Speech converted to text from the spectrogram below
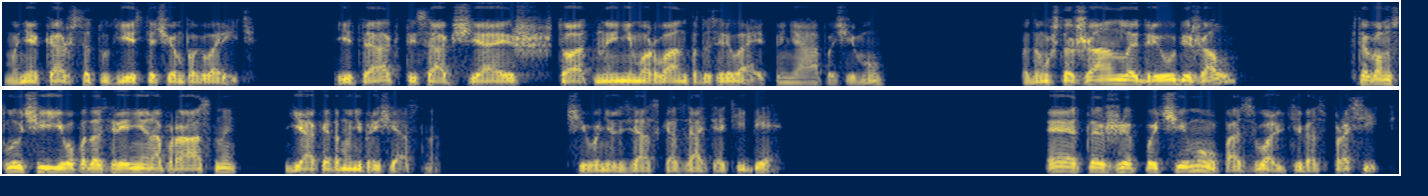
Мне кажется, тут есть о чем поговорить. Итак, ты сообщаешь, что отныне Морван подозревает меня. А почему? Потому что Жан Ледрю убежал? В таком случае его подозрения напрасны, я к этому не причастна. Чего нельзя сказать о тебе?» Это же почему, позволь тебя спросить?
